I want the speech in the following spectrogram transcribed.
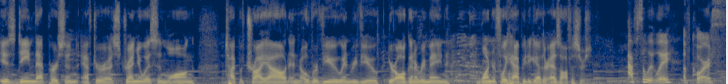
is deemed that person after a strenuous and long type of tryout and overview and review. You're all going to remain wonderfully happy together as officers. Absolutely. Of course.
